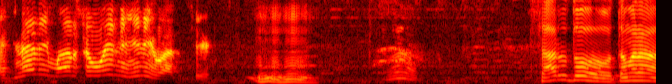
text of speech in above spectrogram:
અજ્ઞાની માણસો હોય ને એની વાત છે. સારું તો તમારા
